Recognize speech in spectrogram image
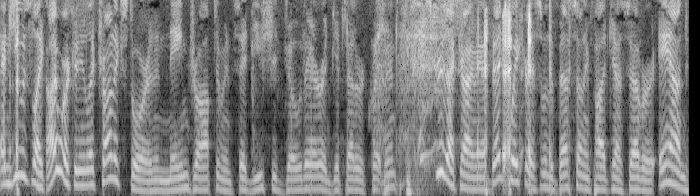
And he was like, "I work in an electronics store," and then name dropped him and said, "You should go there and get better equipment." Screw that guy, man. Bad Quaker has some of the best sounding podcasts ever, and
